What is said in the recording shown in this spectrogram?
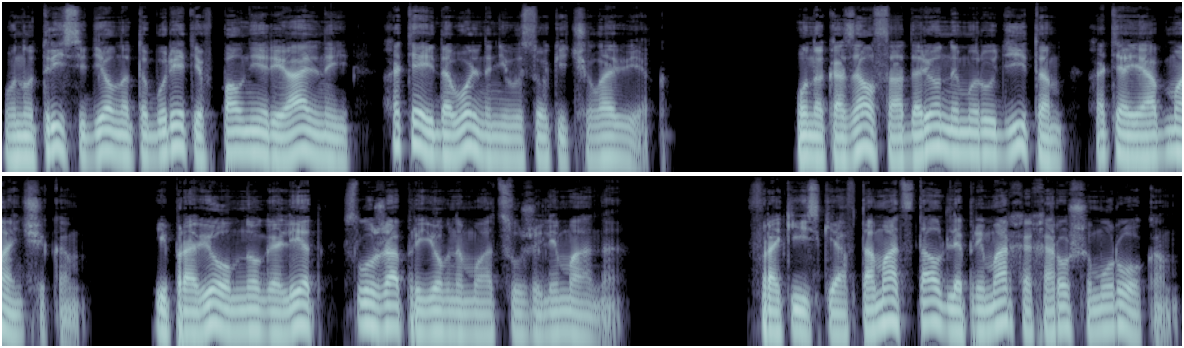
Внутри сидел на табурете вполне реальный, хотя и довольно невысокий человек. Он оказался одаренным эрудитом, хотя и обманщиком и провел много лет, служа приемному отцу Желемана. Фракийский автомат стал для примарха хорошим уроком.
